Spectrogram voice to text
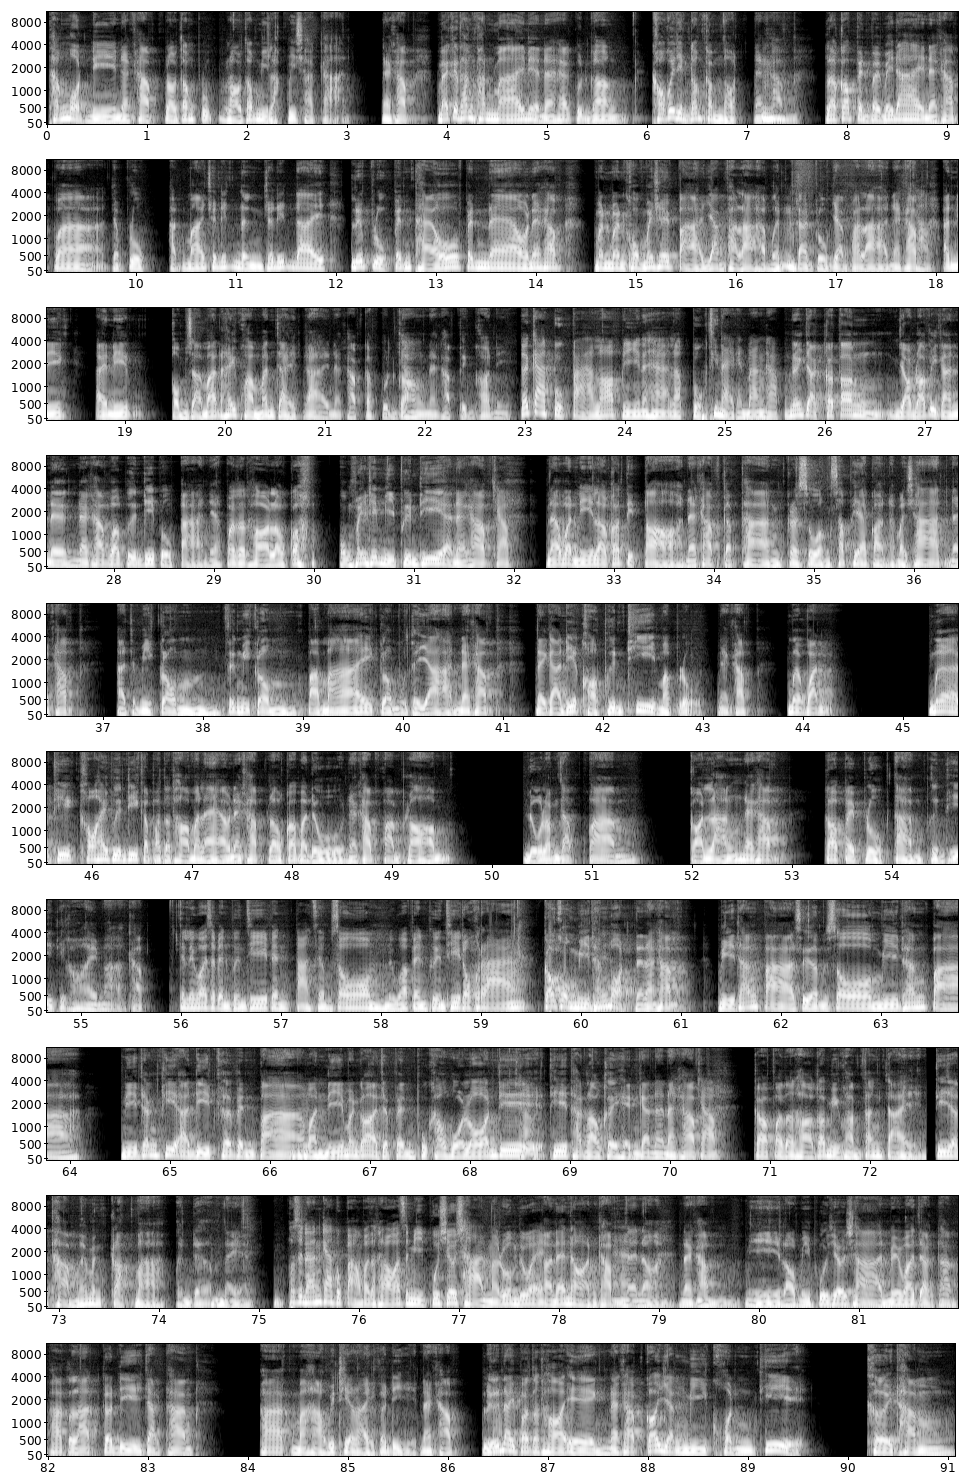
ทั้งหมดนี้นะครับเราต้องปลูกเราต้องมีหลักวิชาการนะครับ แม้กระทั่งพันไม้เนี่ยนะฮะคุณก้องเขาก็ยังต้องกำหนดนะครับ แล้วก็เป็นไปไม่ได้นะครับว่าจะปลูกพันไม้ชนิดหนึ่ง ชนิดใด หรือปลูกเป็นแถวเป็นแนวนะครับ มันมันคงไม่ใช่ป่ายางพาราเหมือนการปลูกยางพารานะครับครับอันนี้อันนี้ ผมสามารถให้ความมั่นใจได้นะครับกับคุณก้องนะครับถึงข้อนี้ แล้วการปลูกป่ารอบนี้นะฮะเราปลูกที่ไหนกันบ้างครับ เนื่องจากก็ต้องยอมรับอีกอันหนึ่งนะครับ ว่าพื้นที่ปลูกป่าเนี่ยปตทเราก็คงไม่ได้มีพื้นที่อะนะครับครับณวันนี้เราก็ติดต่อนะครับกับทางกระทรวงทรัพยากรธรรมชาตินะครับ อาจจะมีกรม ซึ่งมีกรมป่าไม้กรมอุทยานนะครับ ในการที่จะขอพื้นที่มาปลูกนะครับ เมื่อวัน เมื่อที่เขาให้พื้นที่กับปตทมาแล้วนะครับ เราก็มาดูนะครับความพร้อม ดูลำดับความก่อนหลังนะครับ ก็ไปปลูกตามพื้นที่ที่เขาให้มาครับก็เรียกว่าจะเป็นพื้นที่เป็นป่าเสื่อมโทรมหรือว่าเป็นพื้นที่รกร้าง ก็คงมีทั้งหมดนะครับ มีทั้งป่าเสื่อมโทรมมีทั้งป่ามีทั้งที่อดีตเคยเป็นป่าอืมวันนี้มันก็อาจจะเป็นภูเขาหัวโล้นที่ครับที่ทางเราเคยเห็นกันนะนะครับครับ ก็ปตทก็มีความตั้งใจที่จะทำให้มันกลับมาเหมือนเดิมใน เพราะฉะนั้นการปลูกป่าของปตทก็จะมีผู้เชี่ยวชาญมาร่วมด้วยอ่าแน่นอนครับนะฮะแน่นอนนะครับ มีเรามีผู้เชี่ยวชาญไม่ว่าจากทางภาครัฐก็ดีจากทางภาคมหาวิทยาลัยก็ดีนะครับ หรือในปตทเองนะครับ ก็ยังมีคนที่เคยท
